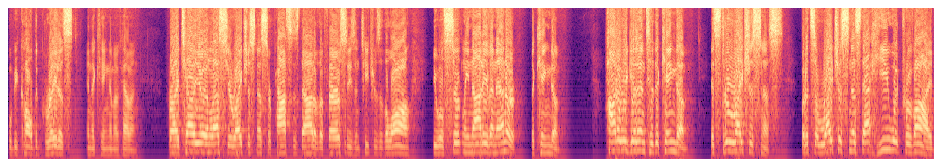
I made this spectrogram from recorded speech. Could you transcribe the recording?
will be called the greatest in the kingdom of heaven. For I tell you, unless your righteousness surpasses that of the Pharisees and teachers of the law, you will certainly not even enter the kingdom. How do we get into the kingdom? It's through righteousness. But it's a righteousness that he would provide,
